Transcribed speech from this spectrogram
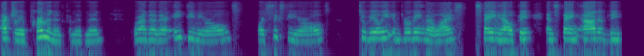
actually a permanent commitment, whether they're 18-year-olds or 60-year-olds, to really improving their lives, staying healthy, and staying out of the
